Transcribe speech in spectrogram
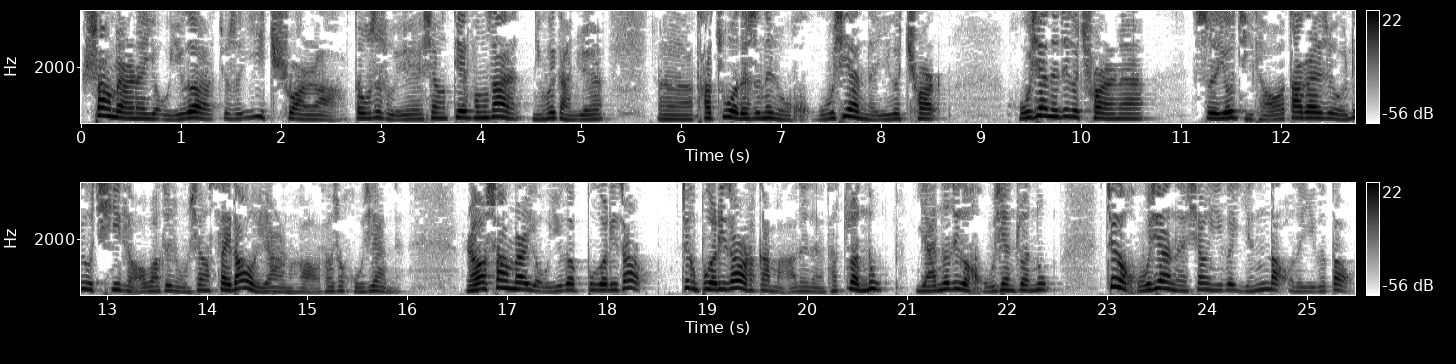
上边呢有一个就是一圈啊，都是属于像电风扇，你会感觉，呃，它做的是那种弧线的一个圈儿，弧线的这个圈儿呢是有几条，大概是有六七条吧，这种像赛道一样的哈，它是弧线的。然后上边有一个玻璃罩，这个玻璃罩它干嘛的呢？它转动，沿着这个弧线转动。这个弧线呢，像一个引导的一个道。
